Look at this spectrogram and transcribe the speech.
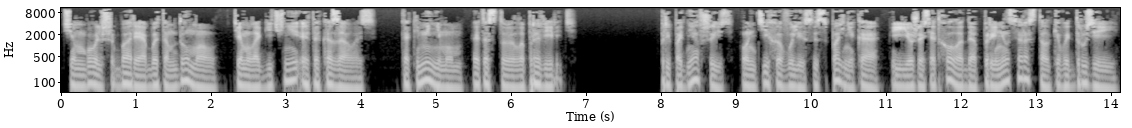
Чем больше Барри об этом думал, тем логичнее это казалось. Как минимум, это стоило проверить. Приподнявшись, он тихо вылез из спальника и, ежась от холода, принялся расталкивать друзей.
